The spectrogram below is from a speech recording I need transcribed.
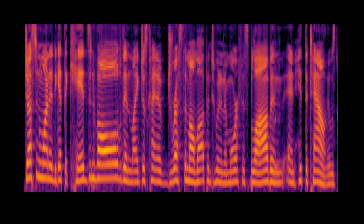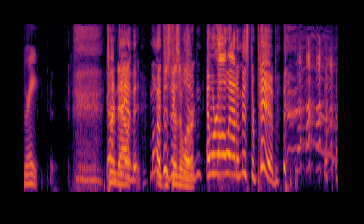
Justin wanted to get the kids involved and like just kind of dress them all up into an amorphous blob and and hit the town. It was great. Turned damn out it. it Martha's just doesn't work. exploding, and we're all out of Mr. Pibb.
